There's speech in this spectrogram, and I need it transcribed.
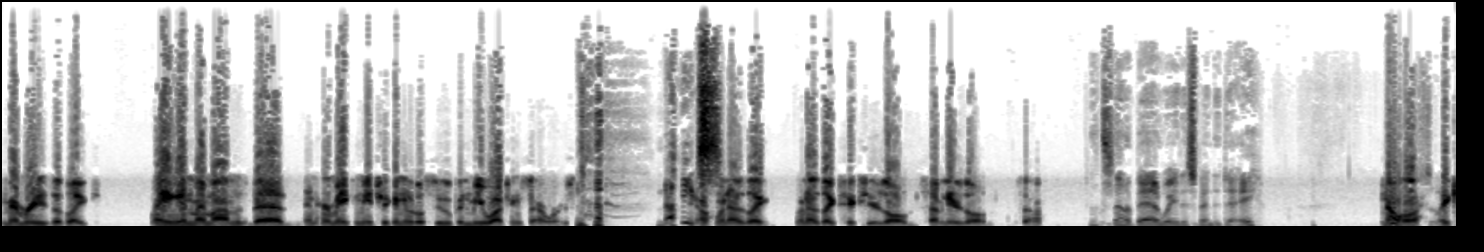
memories of like laying in my mom's bed and her making me chicken noodle soup and me watching Star Wars. nice. You know, when I was like when I was like six years old, seven years old. So that's not a bad way to spend a day. No, like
